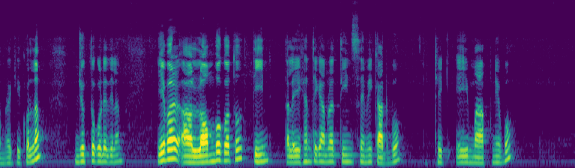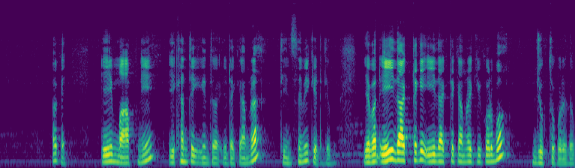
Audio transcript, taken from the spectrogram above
আমরা কি করলাম? যুক্ত করে দিলাম। এবার লম্ব কত? তিন। তাহলে এখান থেকে আমরা তিন সেমি কাটবো। ঠিক এই মাপ নেব। ওকে এই মাপ নিয়ে এখান থেকে কিন্তু এটাকে আমরা তিন সেমি কেটে দেবো। এবার এই দাগটাকে এই দাগটাকে আমরা কি করব? যুক্ত করে দেব।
